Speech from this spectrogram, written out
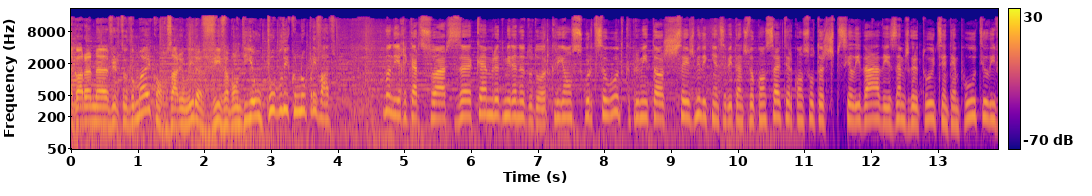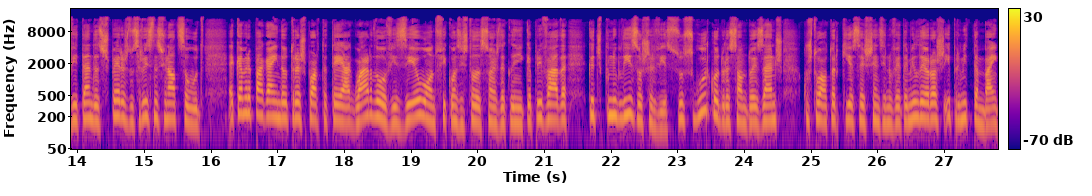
Agora na Virtude do Meio, com Rosário Lira, viva bom dia, o público no privado. Bom dia, Ricardo Soares. A Câmara de Miranda do Douro criou um seguro de saúde que permite aos 6.500 habitantes do Conselho ter consultas de especialidade e exames gratuitos em tempo útil, evitando as esperas do Serviço Nacional de Saúde. A Câmara paga ainda o transporte até à Guarda ou Viseu, onde ficam as instalações da clínica privada que disponibiliza os serviços. O seguro, com a duração de dois anos, custou à autarquia 690 mil euros e permite também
